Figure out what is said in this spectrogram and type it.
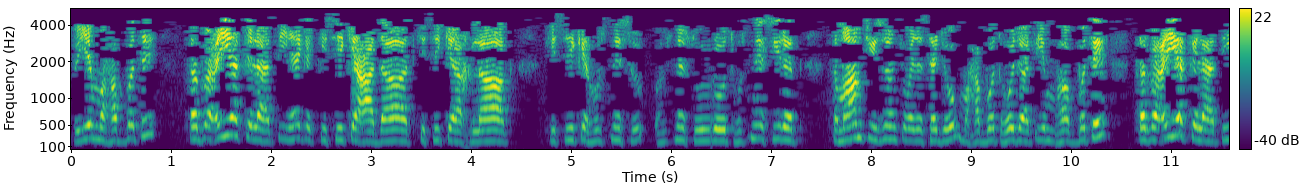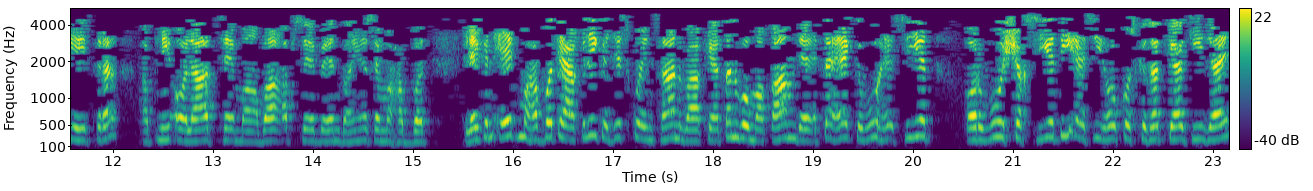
تو یہ محبت طبعیہ کہلاتی ہے کہ کسی کے عادات، کسی کے اخلاق کسی کے حسن حسن صورت حسن سیرت، تمام چیزوں کی وجہ سے جو محبت ہو جاتی ہے محبت طبعیہ کہلاتی ہے اس طرح اپنی اولاد سے، ماں باپ سے، بہن بھائیوں سے محبت۔ لیکن ایک محبت عقلی کے جس کو انسان واقعتا وہ مقام دیتا ہے کہ وہ حیثیت اور وہ شخصیت ہی ایسی ہو کہ اس کے ساتھ کیا کی جائے؟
